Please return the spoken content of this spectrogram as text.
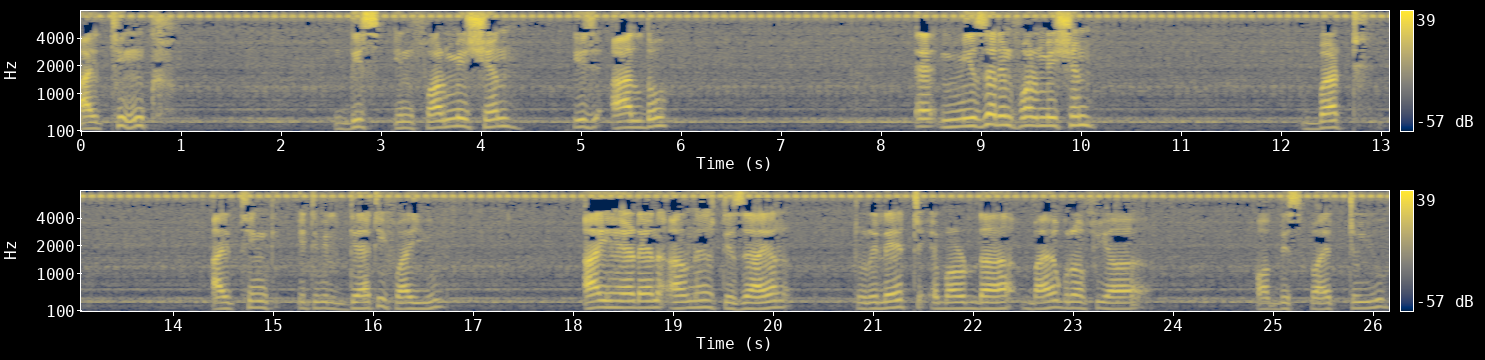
I think this information is although a measure information but I think it will gratify you. I had an earnest desire to relate about the biography of this poet to you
